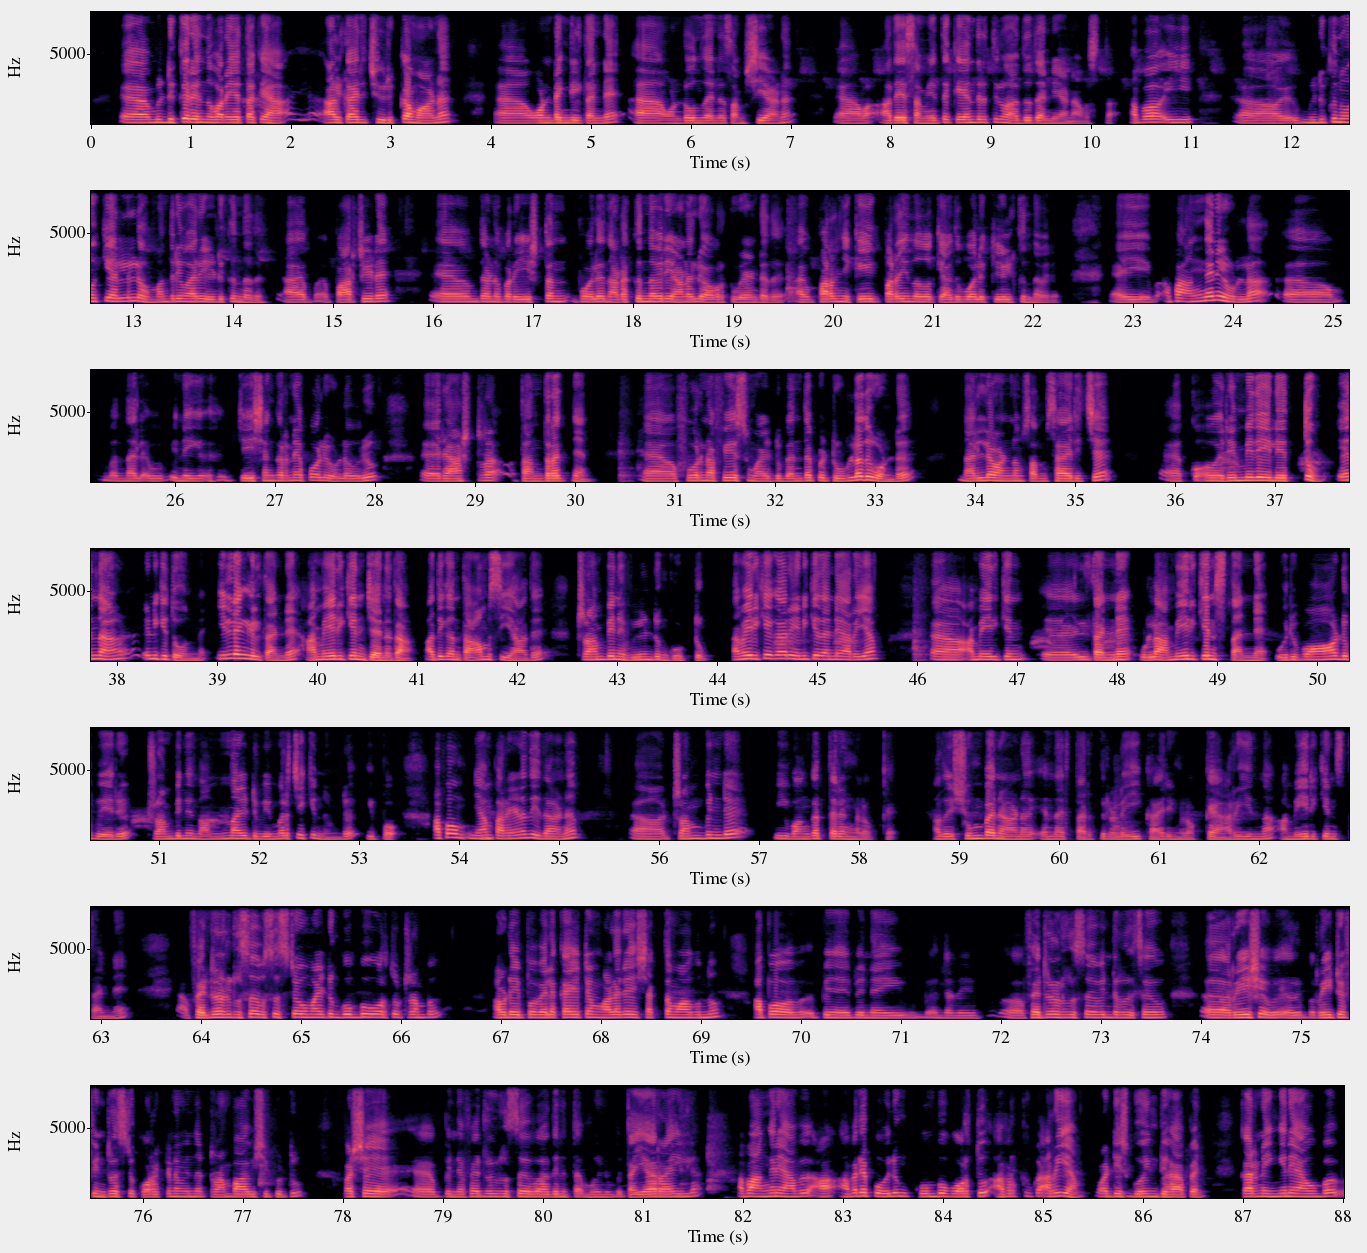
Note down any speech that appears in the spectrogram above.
മിടുക്കരെന്ന് പറയത്തക്ക ആൾക്കാർ ചുരുക്കമാണ്. ഉണ്ടെങ്കിൽ തന്നെ ഉണ്ടോ എന്ന് തന്നെ സംശയമാണ് അതേ സമയത്ത് കേന്ദ്രത്തിലും അത് തന്നെയാണ് അവസ്ഥ. അപ്പോൾ ഈ മിടുക്ക് നോക്കിയല്ലല്ലോ മന്ത്രിമാരെ എടുക്കുന്നത്. പാർട്ടിയുടെ എന്താണ് പറയുക ഇഷ്ടം പോലെ നടക്കുന്നവരെയാണല്ലോ അവർക്ക് വേണ്ടത്. പറഞ്ഞ് കേ പറയുന്നതൊക്കെ അതുപോലെ കേൾക്കുന്നവർ ഈ അപ്പം അങ്ങനെയുള്ള നല്ല പിന്നെ ജയശങ്കറിനെ പോലെയുള്ള ഒരു രാഷ്ട്ര തന്ത്രജ്ഞൻ ഫോറിൻ അഫയേഴ്സുമായിട്ട് ബന്ധപ്പെട്ടുള്ളത് കൊണ്ട് നല്ലവണ്ണം സംസാരിച്ച് രമ്യതയിലെത്തും എന്നാണ് എനിക്ക് തോന്നുന്നത് ഇല്ലെങ്കിൽ തന്നെ അമേരിക്കൻ ജനത അധികം താമസിയാതെ ട്രംപിനെ വീണ്ടും കൊട്ടും. അമേരിക്കക്കാരെ എനിക്ക് തന്നെ അറിയാം ആ, അമേരിക്കൻ ൽ തന്നെ ഉള്ള അമേരിക്കൻസ് തന്നെ ഒരുപാട് പേര് ട്രംപിനെ നന്നായിട്ട് വിമർശിക്കുന്നുണ്ട് ഇപ്പോൾ അപ്പം ഞാൻ പറയണത് ഇതാണ് ട്രംപിന്റെ ഈ വങ്കത്തരങ്ങളൊക്കെ അത് ശുംഭനാണ് എന്ന തരത്തിലുള്ള ഈ കാര്യങ്ങളൊക്കെ അറിയുന്ന അമേരിക്കൻസ് തന്നെ ഫെഡറൽ റിസർവ് സിസ്റ്റവുമായിട്ടും കൊമ്പ് കോർത്തു ട്രംപ്. അവിടെ ഇപ്പോൾ വിലക്കയറ്റം വളരെ ശക്തമാകുന്നു. അപ്പോൾ പിന്നെ ഈ എന്താണ് federal റിസർവിന്റെ reserve ratio rate of interest കുറയ്ക്കണമെന്ന് Trump ആവശ്യപ്പെട്ടു. പക്ഷേ പിന്നെ ഫെഡറൽ റിസർവ് അതിന് മുൻപ് തയ്യാറായില്ല. അപ്പോൾ അങ്ങനെ അവ അവരെ പോലും കൊമ്പ് കോർത്തു അവർക്ക് അറിയാം what is going to happen കാരണം ഇങ്ങനെ ആകുമ്പോൾ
